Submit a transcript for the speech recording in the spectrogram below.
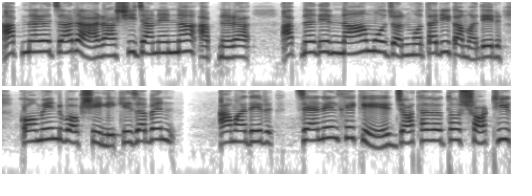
আপনারা যারা রাশি জানেন না, আপনারা আপনাদের নাম ও জন্ম তারিখ আমাদের কমেন্ট বক্সে লিখে যাবেন। আমাদের চ্যানেল থেকে যথাযথ সঠিক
